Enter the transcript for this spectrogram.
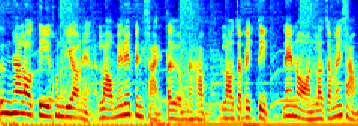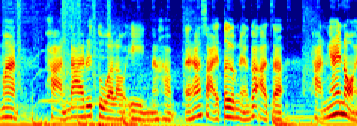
ซึ่งถ้าเราตีคนเดียวเนี่ย เราไม่ได้เป็นสายเติมนะครับ เราจะไปติดแน่นอน เราจะไม่สามารถผ่านได้ด้วยตัวเราเองนะครับ แต่ถ้าสายเติมเนี่ยก็อาจจะผ่านง่ายหน่อย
